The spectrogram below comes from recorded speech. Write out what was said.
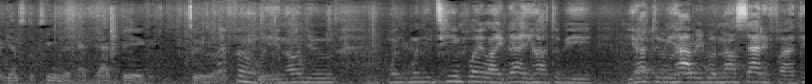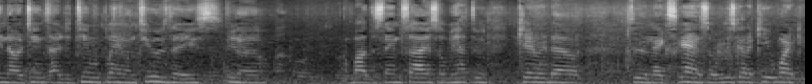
against a team that, at that big to. Uh, Definitely, you know, you when when you team play like that, you have to be you have to be happy but not satisfied. I think our team, the team we're playing on Tuesdays, you know, about the same size, so we have to carry it out to the next game. So we just got to keep working.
